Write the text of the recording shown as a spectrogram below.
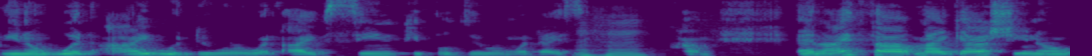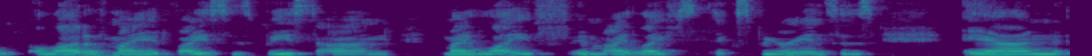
you know what I would do or what I've seen people do and what I see hmm come. And I thought, my gosh, you know, a lot of my advice is based on my life and my life experiences. And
